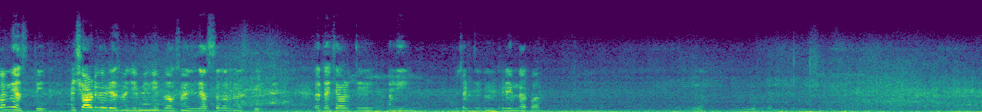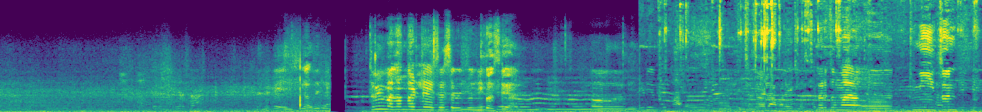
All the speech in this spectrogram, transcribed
कमी असतील आणि शॉर्ट व्हिडिओज म्हणजे मिनी ब्लॉग्स म्हणजे जास्त करून असतील तर त्याच्यावरती आणि त्याच्यावरती तुम्ही प्रेम दाखवा. तुम्ही मलंगडला यायचं असेल तर तुम्ही कसं याल? तर तुम्हाला तुम्ही इथून तुम्ही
